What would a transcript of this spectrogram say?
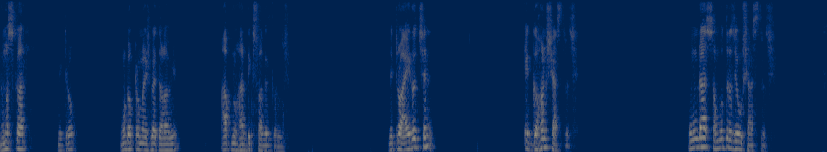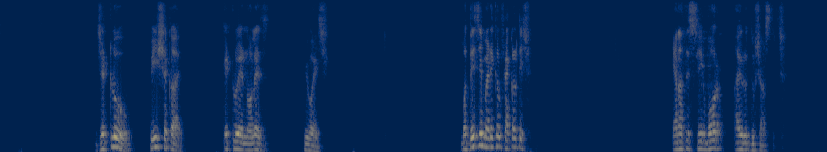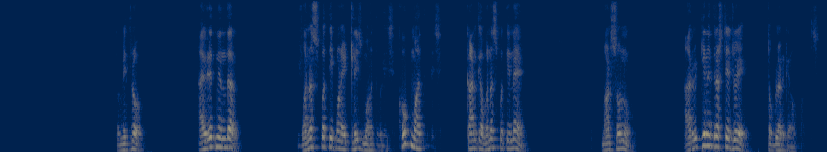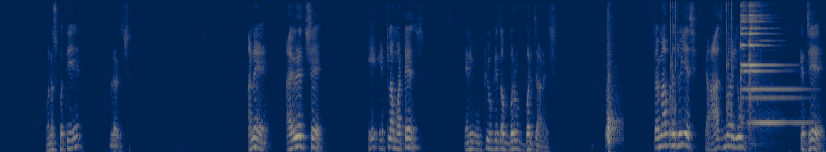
નમસ્કાર, મિત્રો. હું ડોક્ટર મહેશભાઈ તળાવીએ આપનું હાર્દિક સ્વાગત કરું છું. મિત્રો, આયુર્વેદ છે ને, એ ગહન શાસ્ત્ર છે. ઊંડા સમુદ્ર જેવું શાસ્ત્ર છે. જેટલું પી શકાય, એટલું એ નોલેજ પીવાય છે. બધી જે મેડિકલ ફેકલ્ટી છે. એનાથી સિરમોર આયુર્વેદનું શાસ્ત્ર છે તો મિત્રો આયુર્વેદની અંદર વનસ્પતિ પણ એટલી જ મહત્વની છે. ખૂબ મહત્વની છે. કારણ કે વનસ્પતિને માણસોનું આરોગ્યની દ્રષ્ટિએ જોઈએ તો બ્લડ કહેવામાં આવે છે. વનસ્પતિ એ બ્લડ છે. અને આયુર્વેદ છે એ એટલા માટે જ એની ઉપયોગીતા બરોબર જાણે છે. તો એમાં આપણે જોઈએ છીએ કે આજનો યુગ કે જે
